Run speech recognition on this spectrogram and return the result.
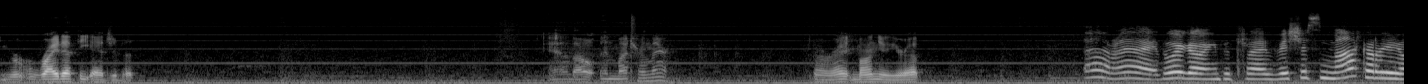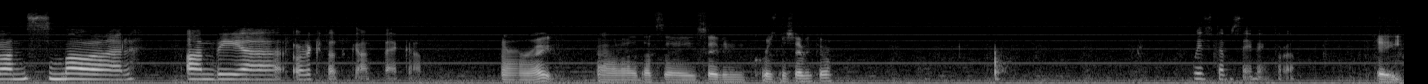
You're right at the edge of it. And I'll end my turn there. Alright, Manya, you're up. All right. Alright, we're going to try Vicious Mockery once more on the uh, orc that got back up. All right. Uh, that's a saving charisma saving throw. Wisdom saving throw. Eight.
